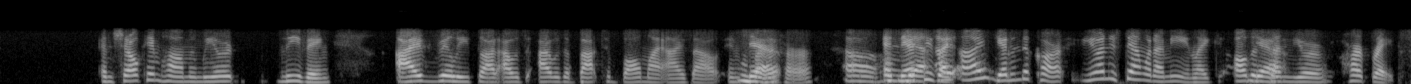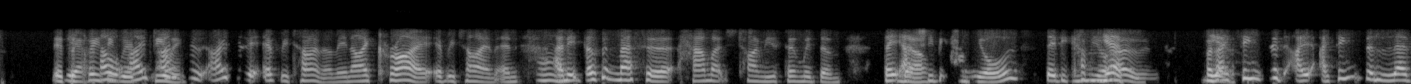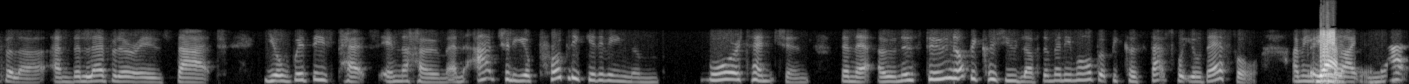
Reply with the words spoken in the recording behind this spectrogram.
and Cheryl came home, and we were leaving, I really thought I was I was about to bawl my eyes out in yeah. front of her Oh, and Nancy's yeah, like, I, I, get in the car. You understand what I mean? Like all of a yeah. sudden your heart breaks. It's yeah. a crazy oh, weird I, feeling. I do, I do it every time. I mean, I cry every time, and mm. and it doesn't matter how much time you spend with them. They no. actually become yours. They become your yes. own. But yes. I think that I, I think the leveler and the leveler is that you're with these pets in the home, and actually you're probably giving them more attention than their owners do, not because you love them anymore, but because that's what you're there for. I mean, yes. you're like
